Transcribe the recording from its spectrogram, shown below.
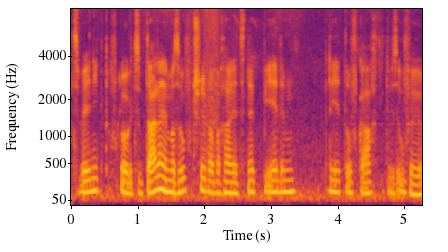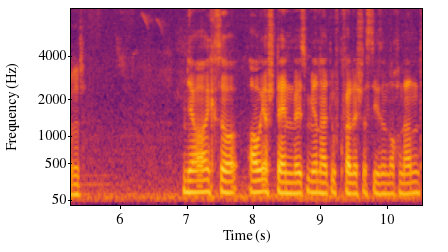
zu wenig drauf geschaut. Zum Teil haben wir es aufgeschrieben, aber ich habe jetzt nicht bei jedem Lied darauf geachtet, wie es aufhört. Ja, ich so auch erst dann, weil es mir halt aufgefallen ist, dass die so nacheinander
